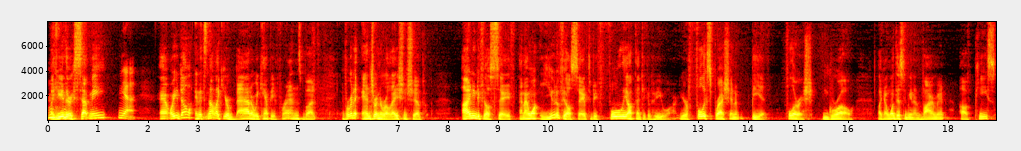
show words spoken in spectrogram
Like you mm-hmm. either accept me Yeah. and- or you don't. And it's not like you're bad or we can't be friends, but if we're going to enter into a relationship, I need to feel safe and I want you to feel safe to be fully authentic of who you are. Your full expression, be it, flourish, grow. Like I want this to be an environment of peace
